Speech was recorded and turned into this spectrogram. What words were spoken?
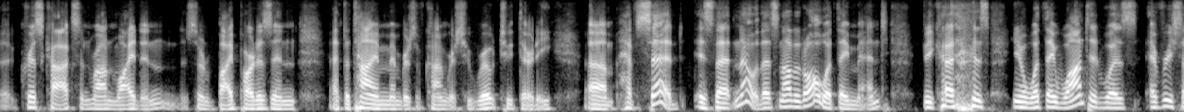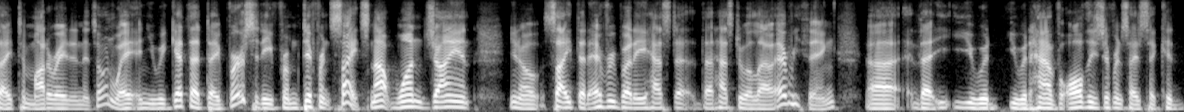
uh, chris cox and ron wyden sort of bipartisan at the time members of congress who wrote 230 um, have said is that no that's not at all what they meant because you know what they wanted was every site to moderate in its own way and you would get that diversity from different sites not one giant you know site that everybody has to that has to allow everything uh, that you would you would have all these different sites that could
